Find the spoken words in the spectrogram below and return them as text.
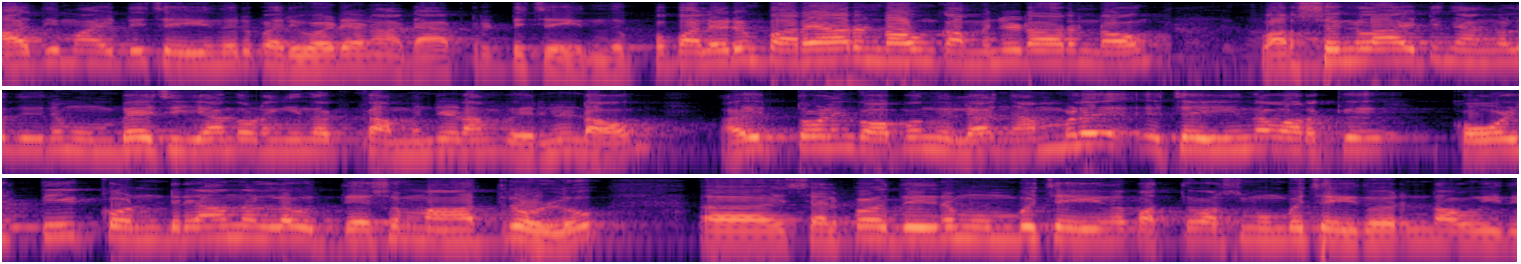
ആദ്യമായിട്ട് ചെയ്യുന്ന ഒരു പരിപാടിയാണ് അഡാപ്റ്റർ ഇട്ട് ചെയ്യുന്നത്. ഇപ്പോൾ പലരും പറയാറുണ്ടാവും കമന്റ് ഇടാറുണ്ടാവും. വർഷങ്ങളായിട്ട് ഞങ്ങൾ ഇതിന് മുമ്പേ ചെയ്യാൻ തുടങ്ങിയെന്നൊക്കെ കമന്റ് ഇടാൻ വരുന്നുണ്ടാവും. അത് ഇട്ടോളം കുഴപ്പമൊന്നുമില്ല. നമ്മൾ ചെയ്യുന്ന വർക്ക് ക്വാളിറ്റി കൊണ്ടുവരാന്നുള്ള ഉദ്ദേശം മാത്രമേ ഉള്ളൂ. ചിലപ്പോൾ ഇത് ഇതിന് മുമ്പ് ചെയ്യുന്ന പത്ത് വർഷം മുമ്പ് ചെയ്തവരുണ്ടാവും ഇത്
